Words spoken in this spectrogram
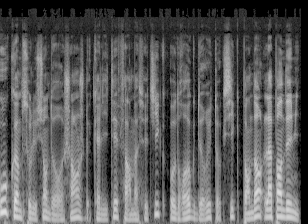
ou comme solution de rechange de qualité pharmaceutique aux drogues de rue toxiques pendant la pandémie.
